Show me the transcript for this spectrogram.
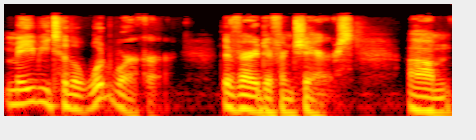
maybe to the woodworker they're very different chairs um,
